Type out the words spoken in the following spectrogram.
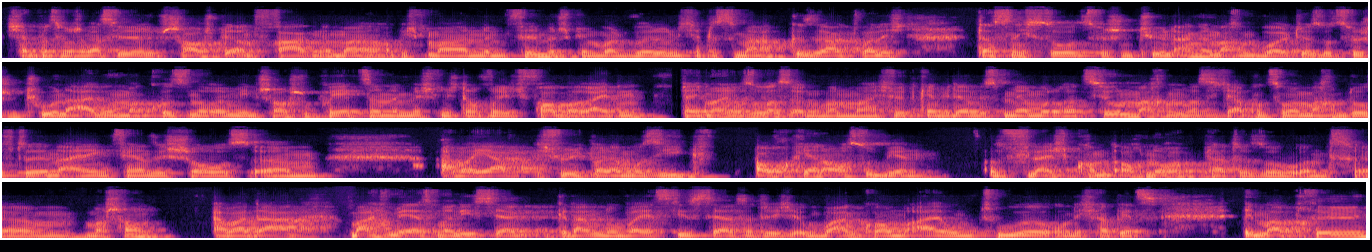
ich habe zum Beispiel ganz viele Schauspielanfragen immer, ob ich mal in einem Film mitspielen wollen würde. Und ich habe das immer abgesagt, weil ich das nicht so zwischen Tür und Angel machen wollte, so zwischen Tour und Album mal kurz noch irgendwie ein Schauspielprojekt, sondern möchte mich doch wirklich vorbereiten. Vielleicht mache ich auch sowas irgendwann mal. Ich würde gerne wieder ein bisschen mehr Moderation machen, was ich ab und zu mal machen durfte in einigen Fernsehshows. Ähm, aber ja, ich würde mich bei der Musik auch gerne ausprobieren. Also vielleicht kommt auch eine Rockplatte so und ähm, mal schauen. Aber da mache ich mir erstmal nächstes Jahr Gedanken drum, weil jetzt dieses Jahr ist natürlich irgendwo ankommen, Album, Tour und ich habe jetzt im April,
